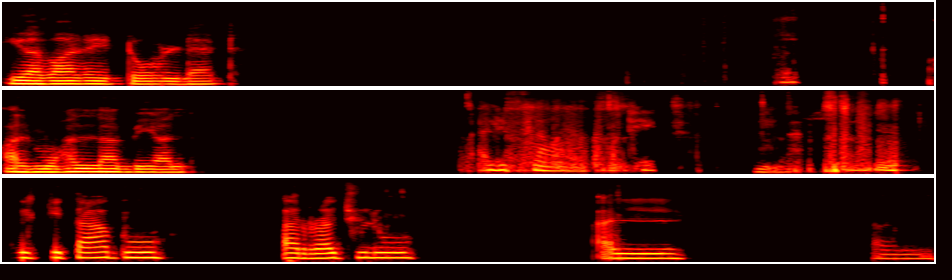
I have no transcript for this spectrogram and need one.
You have already told that. Al Muhalla bi al. Alif Lam. Al Kitabu, Al Rajulu, Al. Um,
